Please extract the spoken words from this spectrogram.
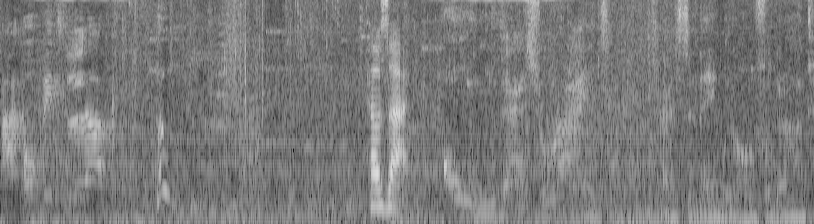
I hope it's luck. How's that? That's right. That's the name we all forgot.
